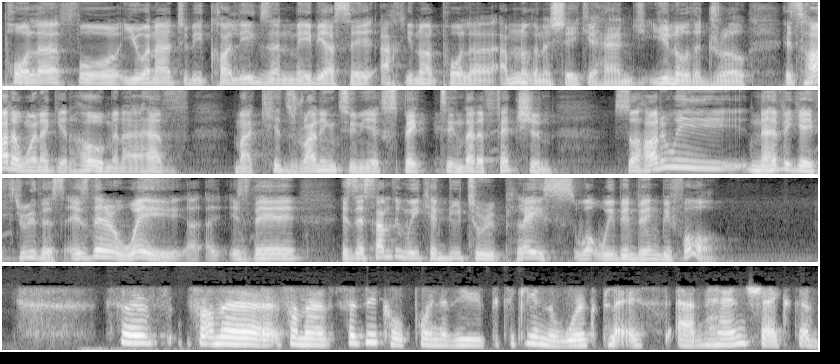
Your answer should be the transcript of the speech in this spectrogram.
Paula, for you and I to be colleagues, and maybe I say, ah, you know what, Paula, I'm not going to shake your hand. You know the drill. It's harder when I get home and I have my kids running to me expecting that affection. So how do we navigate through this? Is there a way? Uh, uh, is there is there something we can do to replace what we've been doing before? So, from a from a physical point of view, particularly in the workplace, um, handshakes have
